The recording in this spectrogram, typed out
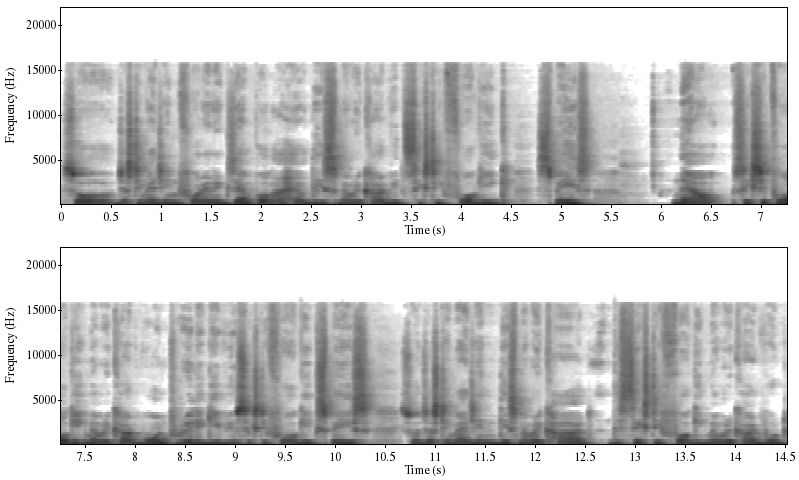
So just imagine for an example I have this memory card with 64 gig space now 64 gig memory card won't really give you 64 gig space. So just imagine this memory card, the 64 gig memory card would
